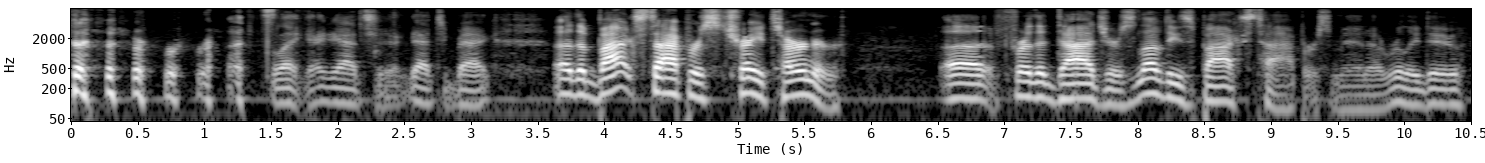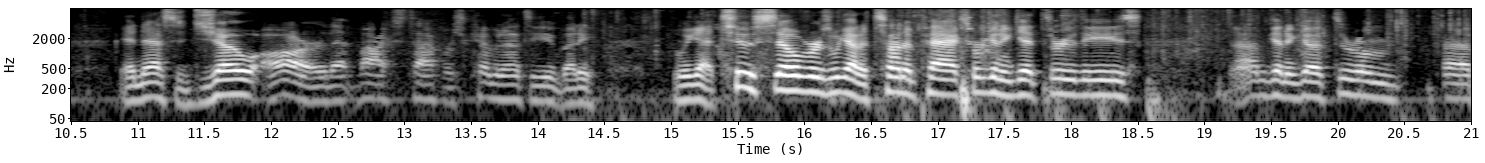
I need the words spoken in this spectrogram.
Ron's like, I got you, I got you back. Uh, the box toppers, Trea Turner uh, for the Dodgers. Love these box toppers, man. I really do. And that's Joe R. That box topper's coming out to you, buddy. We got two silvers. We got a ton of packs. We're going to get through these. I'm going to go through them uh,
